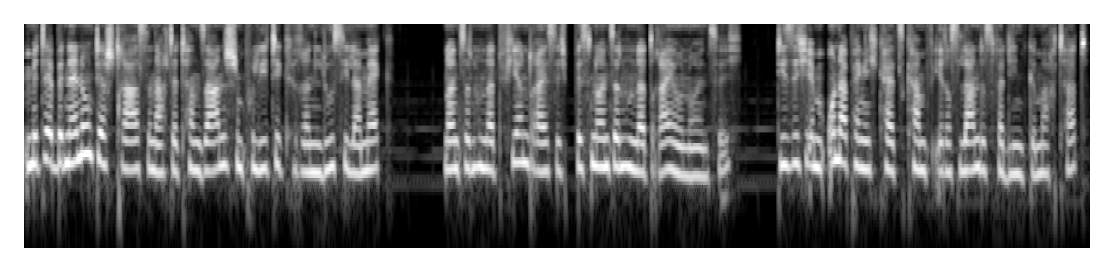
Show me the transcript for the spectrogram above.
Mit der Benennung der Straße nach der tansanischen Politikerin Lucy Lameck 1934 bis 1993 die sich im Unabhängigkeitskampf ihres Landes verdient gemacht hat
